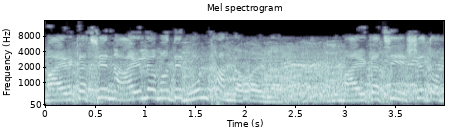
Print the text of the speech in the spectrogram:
মায়ের কাছে না এলে আমাদের মন ঠান্ডা হয় না। মায়ের কাছে এসে তবে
